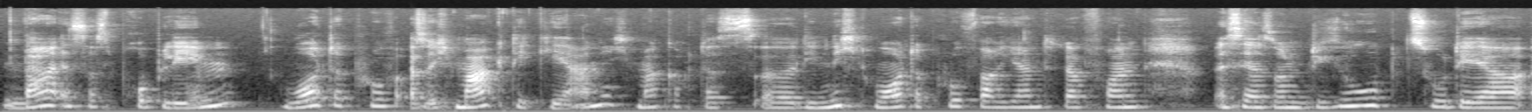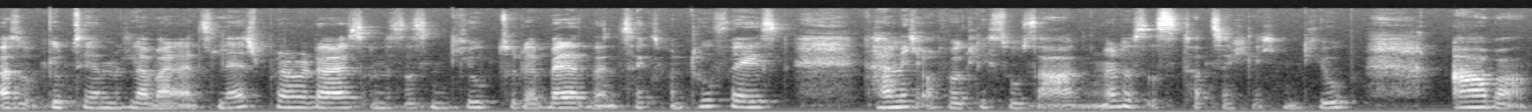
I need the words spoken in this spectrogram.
da ist das Problem, Waterproof, also ich mag die gerne, ich mag auch das, äh, die Nicht-Waterproof-Variante davon, ist ja so ein Dupe zu der, also gibt es ja mittlerweile als Lash Paradise und das ist ein Dupe zu der Better Than Sex von Too Faced, kann ich auch wirklich so sagen, ne? das ist tatsächlich ein Dupe, aber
